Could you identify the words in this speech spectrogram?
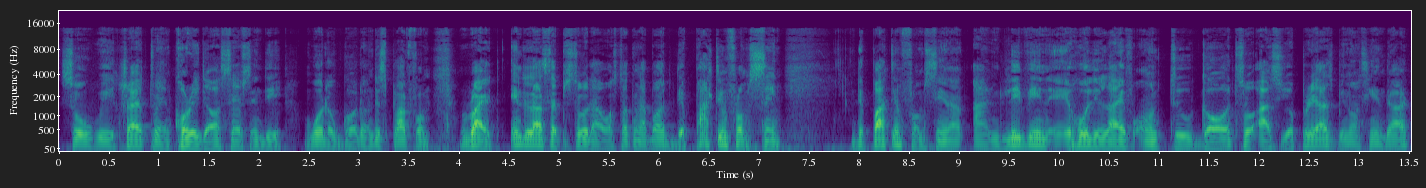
So we try to encourage ourselves in the word of God on this platform. Right. In the last episode, I was talking about departing from sin departing from sin and, and, living a holy life unto God, so as your prayers be not hindered,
